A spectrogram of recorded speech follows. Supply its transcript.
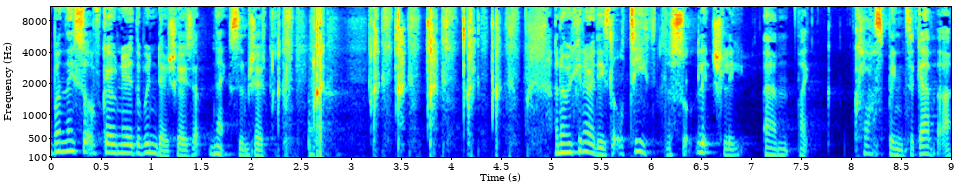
when they sort of go near the window, she goes up next to them, she goes, and we can hear these little teeth just literally um, like clasping together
